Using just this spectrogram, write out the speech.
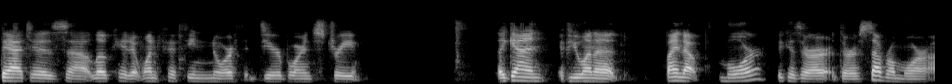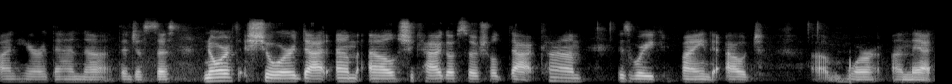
That is uh, located at 150 North Dearborn Street. Again, if you want to find out more because there are there are several more on here than uh, than just this. Northshore.mlchicagosocial.com is where you can find out um, more on that.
